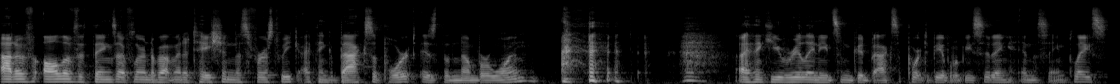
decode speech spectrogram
out of all of the things I've learned about meditation this first week, I think back support is the number one. I think you really need some good back support to be able to be sitting in the same place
